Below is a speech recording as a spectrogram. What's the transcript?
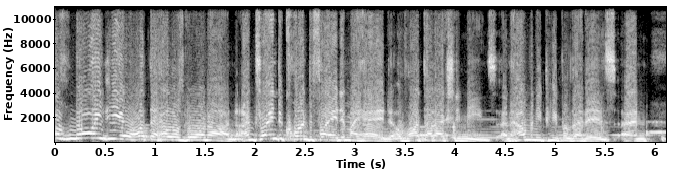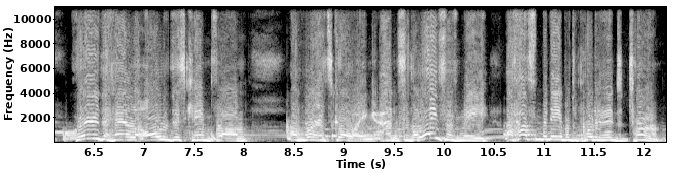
have no idea what the hell is going on. I'm trying to quantify it in my head of what that actually means and how many people that is and where the hell all of this came from and where it's going. And for the life of me, I haven't been able to put it into terms.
